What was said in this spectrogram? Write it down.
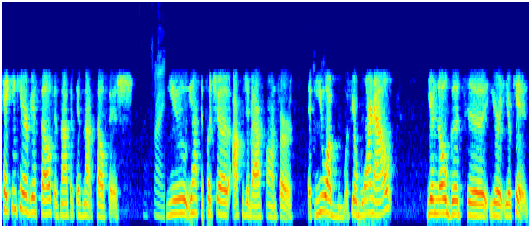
taking care of yourself is not is not selfish. That's right. You you have to put your oxygen mask on first. If you mm-hmm. are if you're worn out, you're no good to your your kids.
